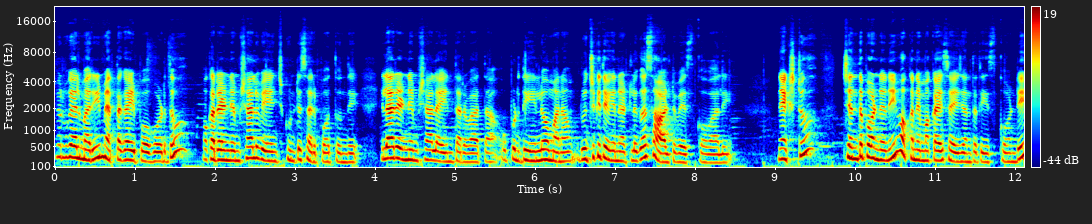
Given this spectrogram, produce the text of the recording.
మిరపకాయలు మరీ మెత్తగా అయిపోకూడదు. ఒక రెండు నిమిషాలు వేయించుకుంటే సరిపోతుంది. ఇలా రెండు నిమిషాలు అయిన తర్వాత ఇప్పుడు దీనిలో మనం రుచికి తగినట్లుగా సాల్ట్ వేసుకోవాలి. నెక్స్ట్ చింతపండుని ఒక నిమ్మకాయ సైజ్ అంత తీసుకోండి.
